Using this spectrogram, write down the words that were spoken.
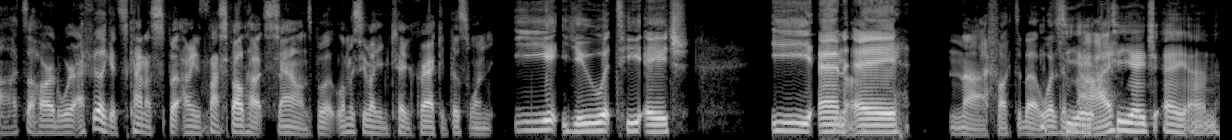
Oh, that's a hard word. I feel like it's kind of. Spe- I mean, it's not spelled how it sounds, but let me see if I can take a crack at this one. E U T H E N A. Nah, I fucked it up. Was it T an H- I? T H A N.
